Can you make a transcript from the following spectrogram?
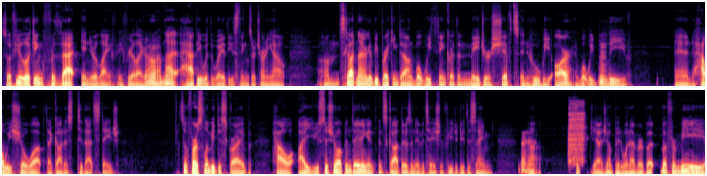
so if you're looking for that in your life, if you're like, "Oh, I'm not happy with the way these things are turning out." Um, Scott and I are going to be breaking down what we think are the major shifts in who we are and what we Mm. believe and how we show up that got us to that stage. So, first, let me describe how I used to show up in dating. And, and Scott, there's an invitation for you to do the same. Uh, so, yeah, jump in whenever. But but for me,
